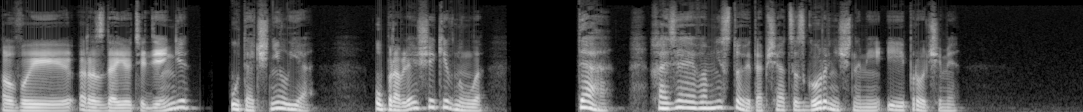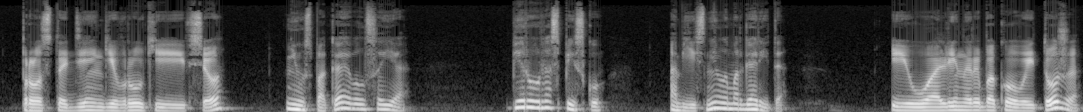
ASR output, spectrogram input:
«Вы раздаете деньги?» — уточнил я. Управляющая кивнула. «Да, хозяевам не стоит общаться с горничными и прочими». «Просто деньги в руки и все?» Не успокаивался я. «Беру расписку», — объяснила Маргарита. «И у Алины Рыбаковой тоже?»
